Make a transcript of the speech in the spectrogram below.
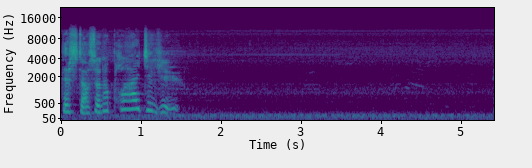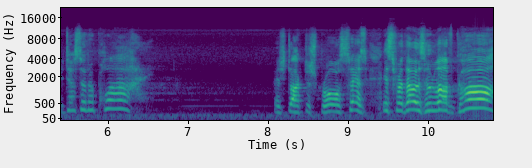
this doesn't apply to you. It doesn't apply as Dr. Sproul says, it's for those who love God.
